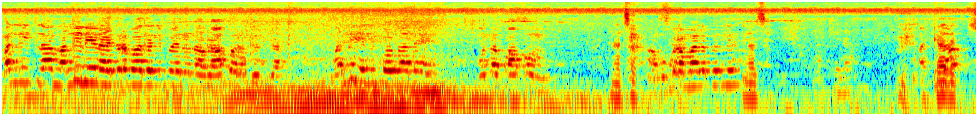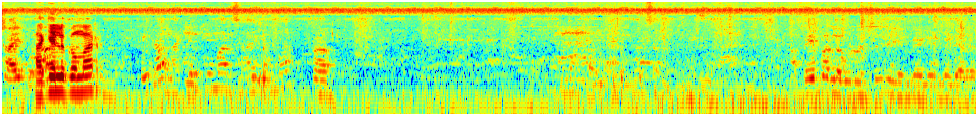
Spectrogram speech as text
మళ్ళీ ఇట్లా మళ్ళీ నేను హైదరాబాద్ వెళ్ళిపోయాను నా వ్యాపారం దృష్ట్యా మళ్ళీ వెళ్ళిపోగానే మొన్న పాపం ముగ్గురు అమ్మాయిల పేర్లు ఏంటి? నచ్చ. అఖిల, కుమార్, అఖిల్ కుమార్. ఇంకా? అఖిల్ కుమార్ సాయి కుమార్. ఆ. ఆ పేపర్లో కూడా వచ్చింది మీడియా మీడియాలో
